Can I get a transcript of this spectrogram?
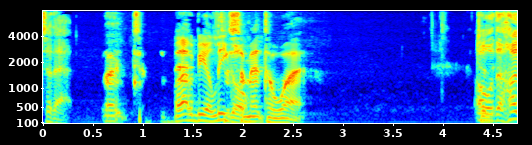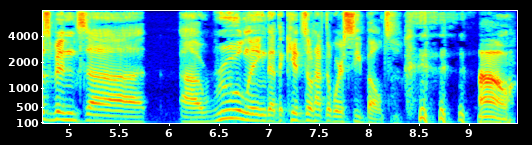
to that. To, Well, that would be to illegal. submit to what? Oh, the husband's uh, uh, ruling that the kids don't have to wear seatbelts. Oh,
